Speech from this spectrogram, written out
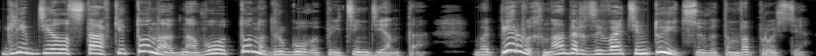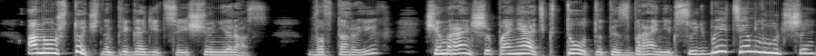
Глеб делал ставки то на одного, то на другого претендента. Во-первых, надо развивать интуицию в этом вопросе. Оно уж точно пригодится еще не раз. Во-вторых, чем раньше понять, кто тут избранник судьбы, тем лучше.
